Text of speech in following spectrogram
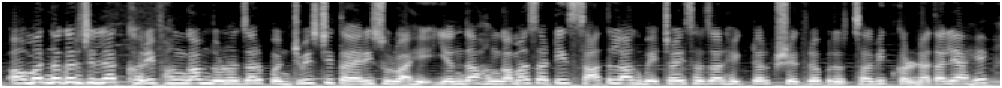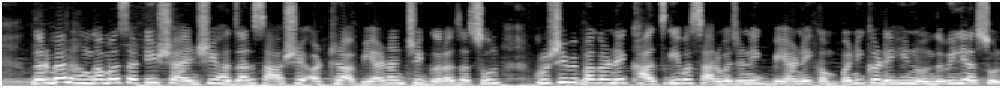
अहमदनगर जिल्ह्यात खरीप हंगाम दोन हजार पंचवीसची तयारी सुरू आहे. यंदा हंगामासाठी सात लाख बेचाळीस हजार हेक्टर क्षेत्र प्रस्तावित करण्यात आले आहे. दरम्यान हंगामासाठी शहाऐंशी हजार सहाशे अठरा बियाणांची गरज असून कृषी विभागाने खाजगी व सार्वजनिक बियाणे कंपनीकडेही नोंदविली असून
